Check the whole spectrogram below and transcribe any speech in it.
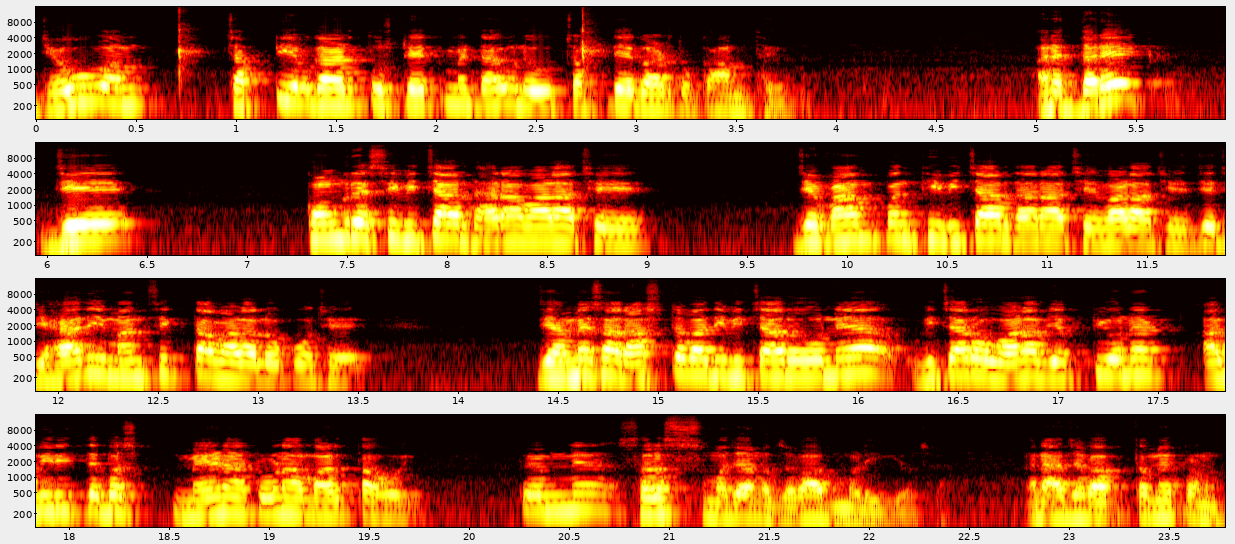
જેવું આમ ચપટી વગાડતું સ્ટેટમેન્ટ આવ્યું ને એવું ચપટી ગાળતું કામ થયું. અને દરેક જે કોંગ્રેસી વિચારધારાવાળા છે, જે વામપંથી વિચારધારા છે વાળા છે, જે જેહાદી માનસિકતાવાળા લોકો છે, જે હંમેશા રાષ્ટ્રવાદી વિચારોને, વિચારોવાળા વ્યક્તિઓને આવી રીતે બસ મેણા ટોણા મારતા હોય તો એમને સરસ મજાનો જવાબ મળી ગયો છે. અને આ જવાબ તમે પણ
